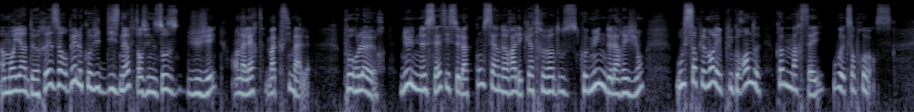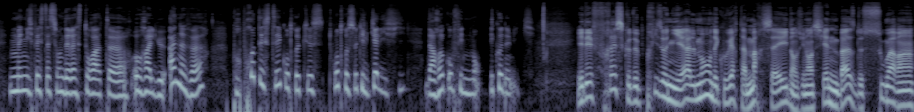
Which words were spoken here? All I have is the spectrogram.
un moyen de résorber le Covid-19 dans une zone jugée en alerte maximale. Pour l'heure, nul ne sait si cela concernera les 92 communes de la région ou simplement les plus grandes comme Marseille ou Aix-en-Provence. Une manifestation des restaurateurs aura lieu à 9h pour protester contre, contre ce qu'ils qualifient d'un reconfinement économique et des fresques de prisonniers allemands découvertes à Marseille dans une ancienne base de sous-marins.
